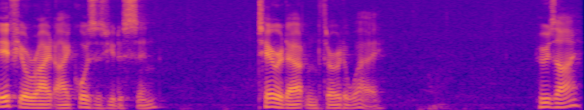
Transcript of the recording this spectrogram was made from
If your right eye causes you to sin, tear it out and throw it away. Whose eye?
